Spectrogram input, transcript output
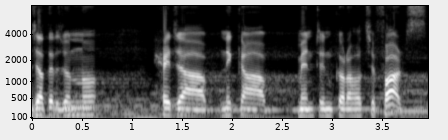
যাদের জন্য হেজাব, নিকাব মেনটেন করা হচ্ছে ফার্স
